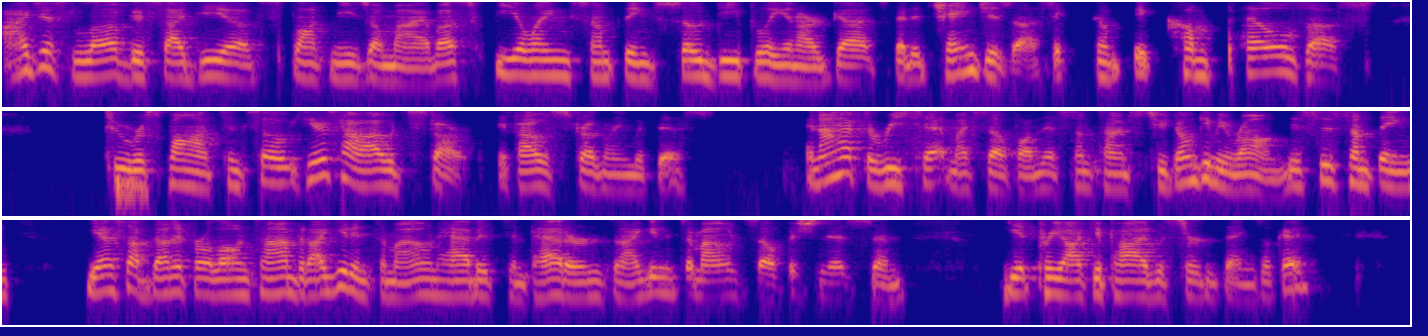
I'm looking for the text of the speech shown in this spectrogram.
I just love this idea of splanchnizomai, of us feeling something so deeply in our guts that it changes us. It, it compels us to response. And so here's how I would start if I was struggling with this. And I have to reset myself on this sometimes too. Don't get me wrong. This is something, yes, I've done it for a long time, but I get into my own habits and patterns and I get into my own selfishness and get preoccupied with certain things. Okay.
